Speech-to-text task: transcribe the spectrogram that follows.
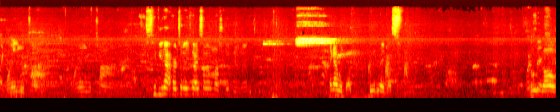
Like, Plenty of time. Plenty of time. Have you not heard some of these guys? Some of them are squeaky, man. I think I would uh, obliterate us. what is this? Go.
